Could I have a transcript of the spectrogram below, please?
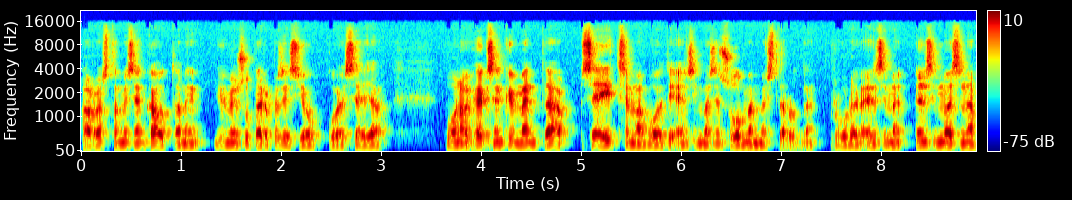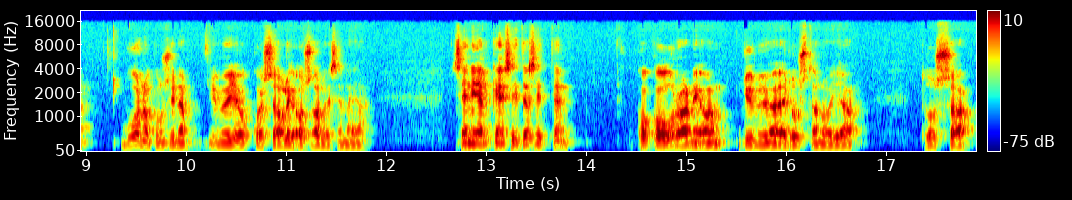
harrastamisen kautta niin Jymyn superpesisjoukkueeseen ja vuonna 1997 voiti ensimmäisen Suomen mestaruuden ensimmäisenä vuonna, kun siinä jymyjoukkueessa oli osallisena ja sen jälkeen sitä sitten koko urani on jymyä edustanut ja tuossa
